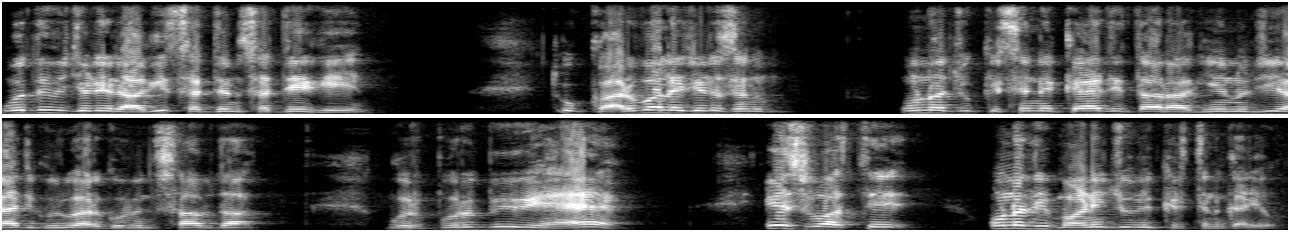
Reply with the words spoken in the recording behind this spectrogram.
ਉਹਦੇ ਵਿੱਚ ਜਿਹੜੇ ਰਾਗੀ ਸੱਜਣ ਸੱਦੇ ਗਏ, ਤੋਂ ਘਰ ਵਾਲੇ ਜਿਹੜੇ ਸਨ, ਉਹਨਾਂ 'ਚੋਂ ਕਿਸੇ ਨੇ ਕਹਿ ਦਿੱਤਾ ਰਾਗੀਆਂ ਨੂੰ, ਜੀ, ਅੱਜ ਗੁਰੂ ਹਰਗੋਬਿੰਦ ਸਾਹਿਬ ਦਾ ਗੁਰਪੁਰਬ ਵੀ ਹੈ। ਇਸ ਵਾਸਤੇ ਉਹਨਾਂ ਦੀ ਬਾਣੀ 'ਚੋਂ ਵੀ ਕੀਰਤਨ ਕਰਿਓ।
